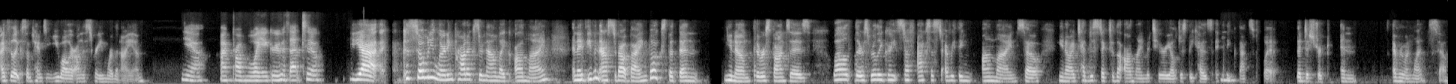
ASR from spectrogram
I feel like sometimes you all are on the screen more than I am. Yeah, I probably agree with that too. Yeah, because so many learning products are now like online. And I've even asked about buying books, but then, you know, the response is, well, there's really great stuff, access to everything online. So, you know, I tend to stick to the online material just because I think mm-hmm. that's what the district and everyone wants. So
